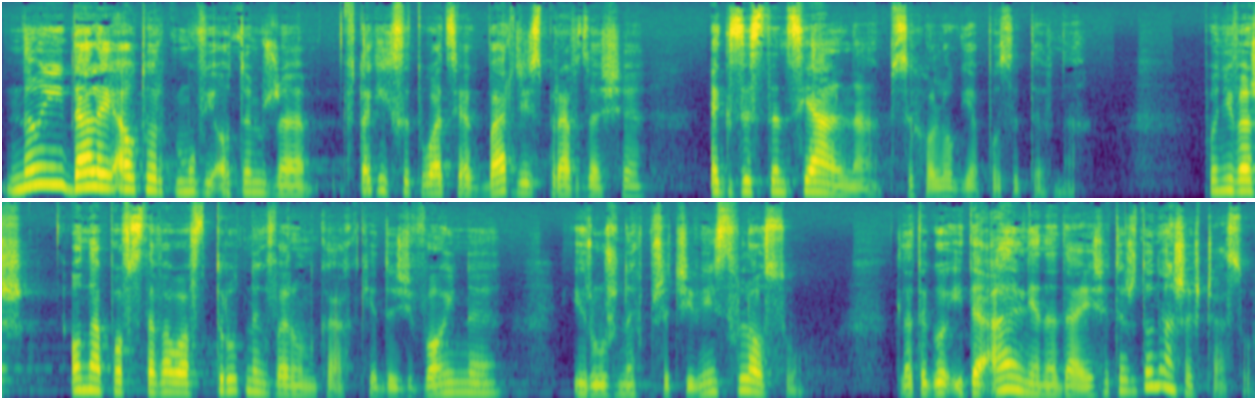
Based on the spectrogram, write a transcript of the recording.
No i dalej autor mówi o tym, że w takich sytuacjach bardziej sprawdza się egzystencjalna psychologia pozytywna, ponieważ ona powstawała w trudnych warunkach kiedyś wojny i różnych przeciwieństw losu. Dlatego idealnie nadaje się też do naszych czasów.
